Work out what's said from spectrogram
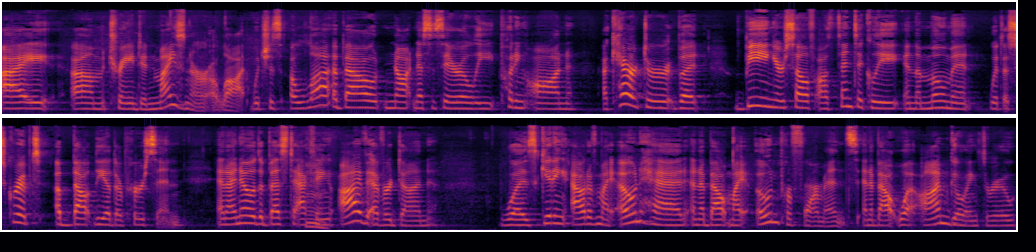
I um, trained in Meisner a lot, which is a lot about not necessarily putting on a character, but being yourself authentically in the moment with a script about the other person. And I know the best acting mm. I've ever done was getting out of my own head and about my own performance and about what I'm going through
